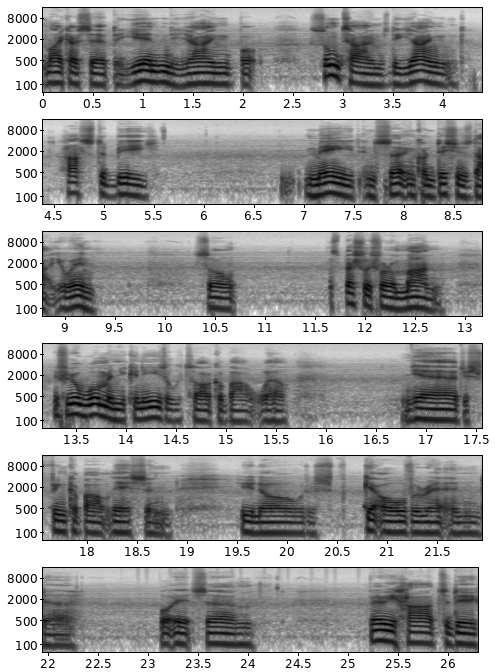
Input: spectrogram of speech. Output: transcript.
like I said, the yin, the yang, but sometimes the yang has to be made in certain conditions that you're in. So, especially for a man, if you're a woman, you can easily talk about, well, yeah, just think about this and, you know, just get over it and, uh, but it's um, very hard to do.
